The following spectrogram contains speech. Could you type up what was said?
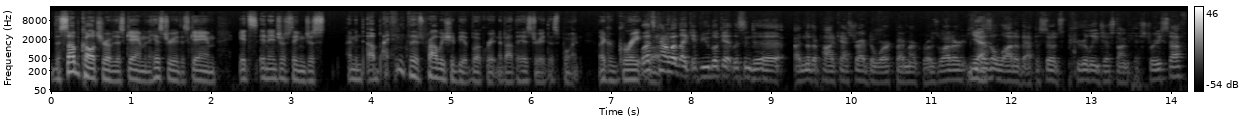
the subculture of this game and the history of this game. It's an interesting, just I mean, uh, I think there probably should be a book written about the history at this point, like a great. Well, that's kind of what like if you look at listen to another podcast, Drive to Work by Mark Rosewater. He Yeah. does a lot of episodes purely just on history stuff.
